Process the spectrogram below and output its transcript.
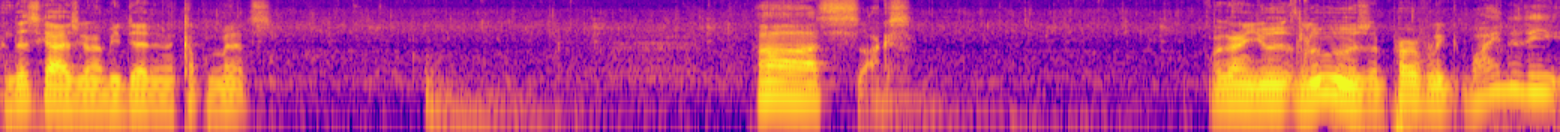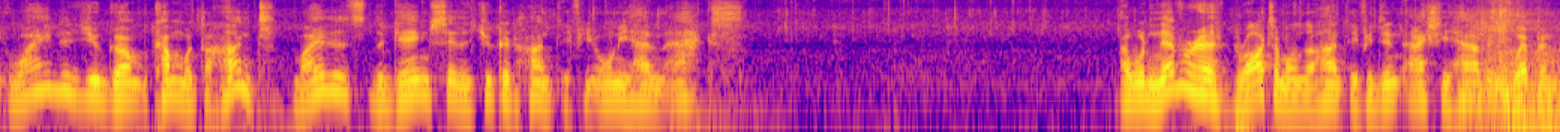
And this guy is going to be dead in a couple minutes. Ah, oh, that sucks. We're going to lose a perfectly... Why did he... Why did you come with the hunt? Why does the game say that you could hunt if you only had an axe? I would never have brought him on the hunt if he didn't actually have a weapon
